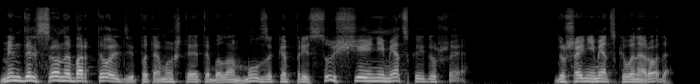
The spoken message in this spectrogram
Мендельсона, Бартольди, потому что это была музыка, присущая немецкой душе. Душе немецкого народа,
